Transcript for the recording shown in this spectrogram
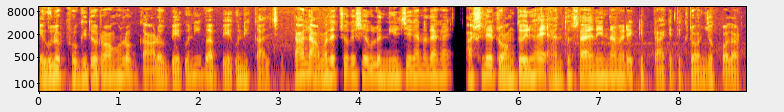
এগুলোর প্রকৃত রং হলো গাঢ় বেগুনি বা বেগুনি কালচে। তাহলে আমাদের চোখে সেগুলো নীলচে কেন দেখায়? আসলে রং তৈরি হয় অ্যান্থোসায়ানিন নামের একটি প্রাকৃতিক রঞ্জক পদার্থ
